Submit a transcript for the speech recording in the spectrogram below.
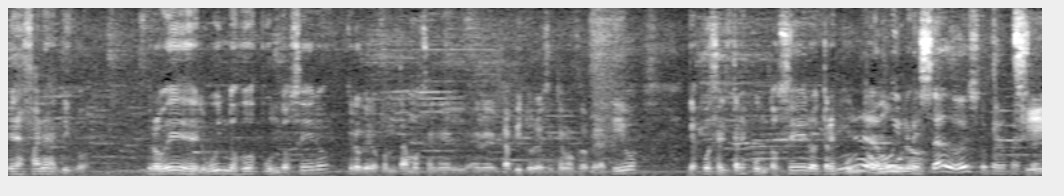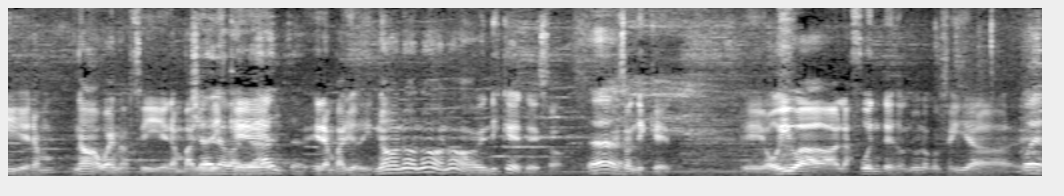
Era fanático. Probé desde el Windows 2.0, creo que lo contamos en el, en el capítulo de sistemas operativos. Después el 3.0, 3.1. Era muy pesado eso para pasar. Sí, eran. No, bueno, sí, eran varios era disquetes. Eran varios. No, no, no, no, en disquete eso. Ah. Eso en disquete. Eh, o iba a las fuentes donde uno conseguía. eh, Bueno,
